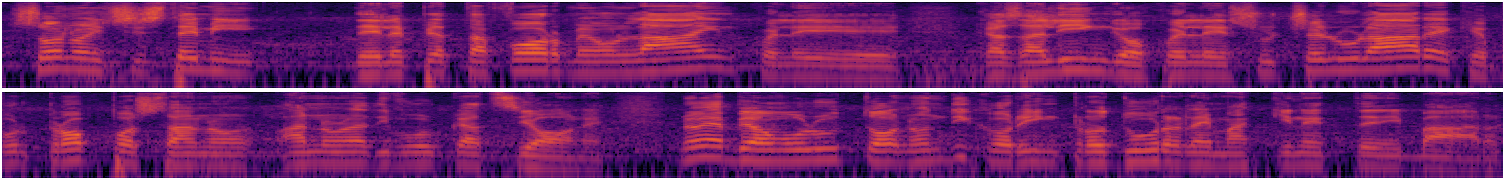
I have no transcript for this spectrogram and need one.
Sono i sistemi delle piattaforme online, quelle casalinghe o quelle sul cellulare che purtroppo stanno, hanno una divulgazione. Noi abbiamo voluto, non dico reintrodurre le macchinette nei bar,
